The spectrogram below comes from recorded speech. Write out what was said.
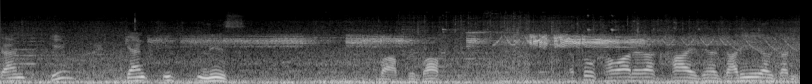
ক্যান কি ক্যান্ট ইট লিস বাপরে বাপ। এত খাবার এরা খায় গাড়ি আর গাড়ি।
